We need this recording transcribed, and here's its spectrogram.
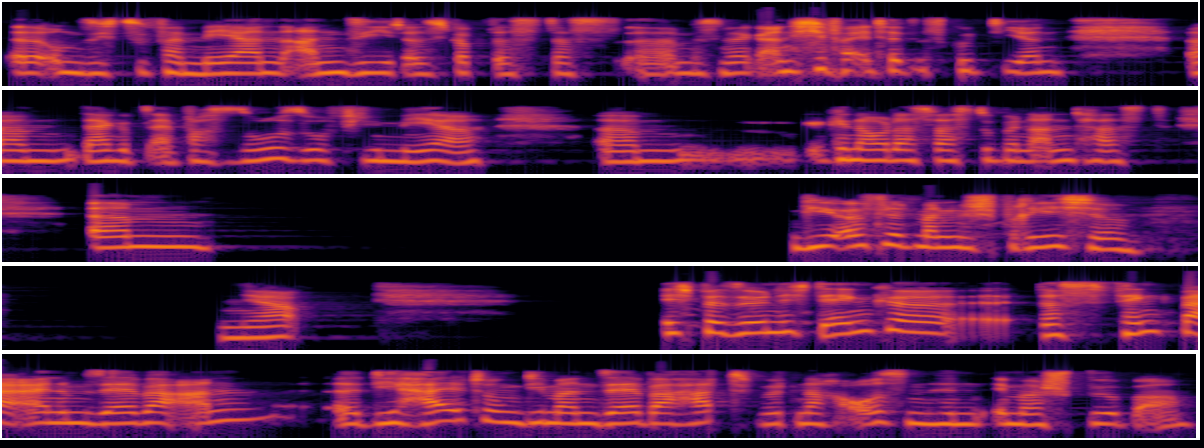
äh, um sich zu vermehren, ansieht. Also ich glaube, das, das äh, müssen wir gar nicht weiter diskutieren. Ähm, da gibt es einfach so, so viel mehr. Ähm, genau das, was du benannt hast. Ähm, wie öffnet man Gespräche? Ja. Ich persönlich denke, das fängt bei einem selber an. Äh, die Haltung, die man selber hat, wird nach außen hin immer spürbar.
